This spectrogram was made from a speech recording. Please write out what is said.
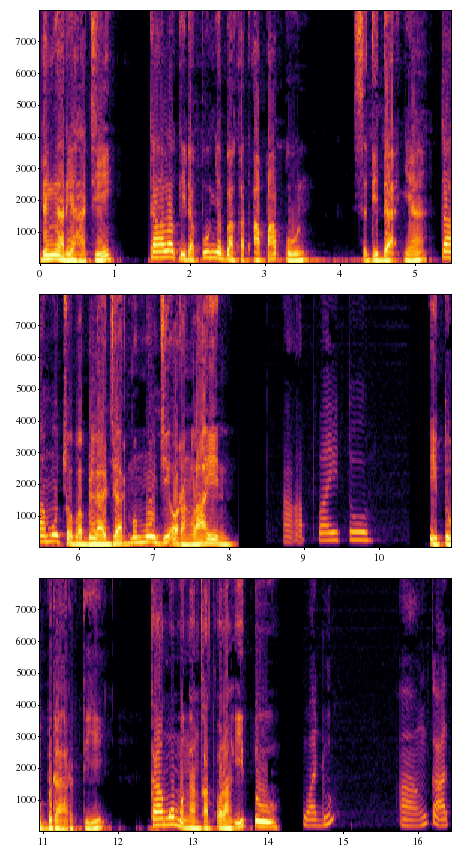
Dengar ya Haji, kalau tidak punya bakat apa pun, Setidaknya kamu coba belajar memuji orang lain. Apa itu? Itu berarti kamu mengangkat orang itu. Waduh, angkat.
